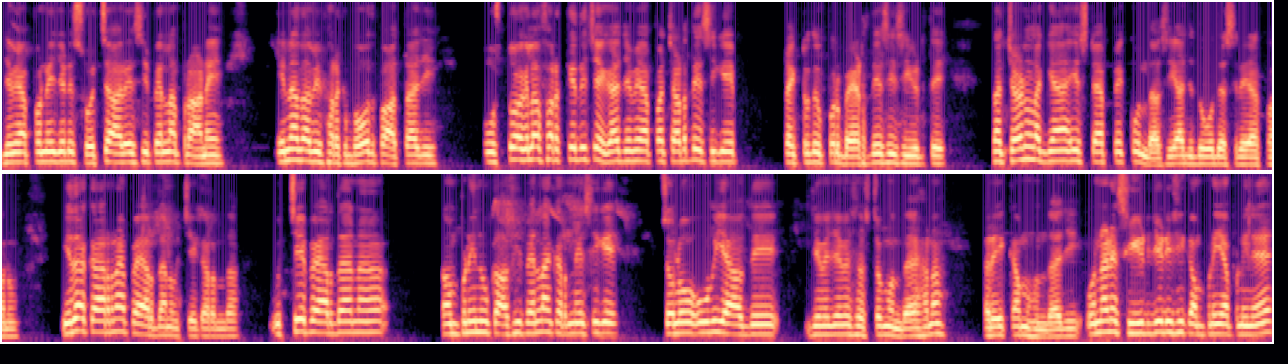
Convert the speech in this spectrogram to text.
ਜਿਵੇਂ ਆਪਾਂ ਨੇ ਜਿਹੜੇ ਸੋਚ ਆ ਰਹੇ ਸੀ ਪਹਿਲਾਂ ਪੁਰਾਣੇ, ਇਹਨਾਂ ਦਾ ਵੀ ਫ਼ਰਕ ਬਹੁਤ ਪਾਤਾ ਜੀ। ਉਸ ਤੋਂ ਅਗਲਾ ਫ਼ਰਕ ਇਹਦੇ ਚ ਹੈਗਾ, ਜਿਵੇਂ ਆਪਾਂ ਚੜ੍ਹਦੇ ਸੀਗੇ, ਟਰੈਕਟਰ ਦੇ ਉੱਪਰ ਬੈਠਦੇ ਸੀ ਸੀਟ ਤੇ, ਤਾਂ ਚੜ੍ਹਨ ਲੱਗਿਆ ਇਹ ਸਟੈਪ ਇੱਕ ਹੁੰਦਾ ਸੀ, ਅੱਜ ਦੋ ਦਿਸ ਰਿਹਾ ਆਪਾਂ ਨੂੰ। ਇਹਦਾ ਕਾਰਨ ਹੈ ਪੈਰਦਾਨ ਉੱਚੇ ਕਰਨ ਦਾ। ਉੱਚੇ ਪੈਰਦਾਨ ਕੰਪਨੀ ਨੂੰ ਕਾਫੀ ਪਹਿਲਾਂ ਕਰਨੇ ਸੀਗੇ। ਚਲੋ, ਉਹ ਵੀ ਆਪਦੇ ਜਿਵੇਂ ਜਿਵੇਂ ਸਿਸਟਮ ਹੁੰਦਾ ਹੈ, ਹਨਾ? ਹਰੇਕ ਕੰਮ ਹੁੰਦਾ ਜੀ। ਉਹਨਾਂ ਨੇ ਸੀਟ ਜਿਹੜੀ ਸੀ ਕੰਪਨੀ ਆਪਣੀ ਨੇ,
